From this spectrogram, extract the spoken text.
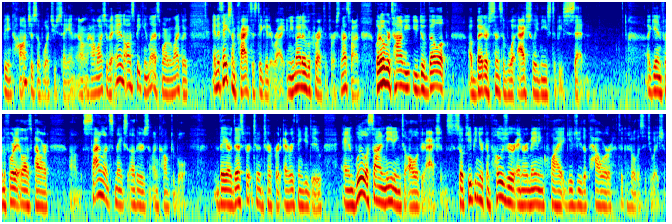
being conscious of what you say and on how much of it, and on speaking less, more than likely. And it takes some practice to get it right, and you might overcorrect at first, and that's fine. But over time, you, you develop a better sense of what actually needs to be said. Again, from the 48 Laws of Power, um, silence makes others uncomfortable. They are desperate to interpret everything you do and will assign meaning to all of your actions. So, keeping your composure and remaining quiet gives you the power to control the situation.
